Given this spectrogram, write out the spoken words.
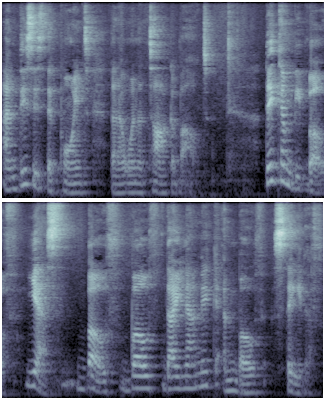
And this is the point that I want to talk about. They can be both. Yes, both. Both dynamic and both stative.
